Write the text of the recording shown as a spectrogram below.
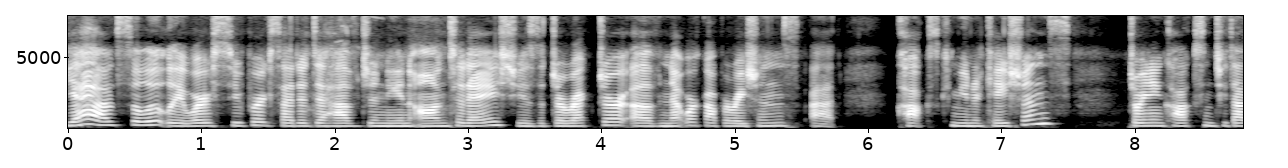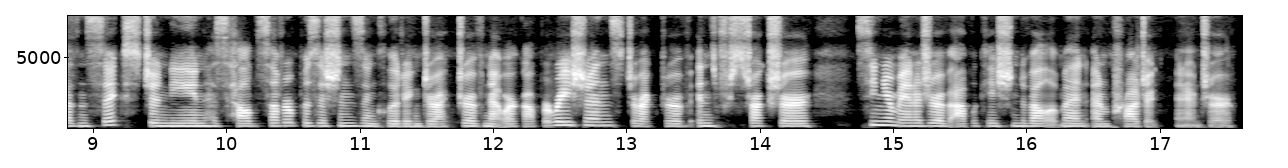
Yeah, absolutely. We're super excited to have Janine on today. She is the Director of Network Operations at Cox Communications. Joining Cox in 2006, Janine has held several positions, including Director of Network Operations, Director of Infrastructure, Senior Manager of Application Development, and Project Manager.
